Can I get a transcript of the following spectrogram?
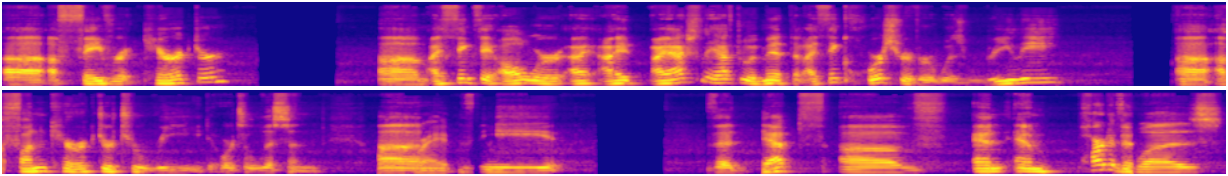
uh, a favorite character. Um, I think they all were. I, I I actually have to admit that I think Horseriver was really uh, a fun character to read or to listen. Um, Right. The the depth of and and part of it was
